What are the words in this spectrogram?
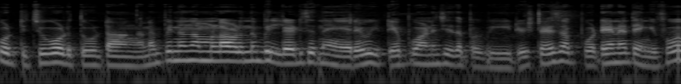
പൊട്ടിച്ചു കൊടുത്തു വിട്ടാ. അങ്ങനെ പിന്നെ നമ്മൾ അവിടെ നിന്ന് ബില്ലടിച്ച് നേരെ വീട്ടിൽ പോവാണ് ചെയ്തപ്പോൾ വീഡിയോ ഇഷ്ടമായി സപ്പോർട്ട് ചെയ്യണേ താങ്ക് യു ഫോർ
